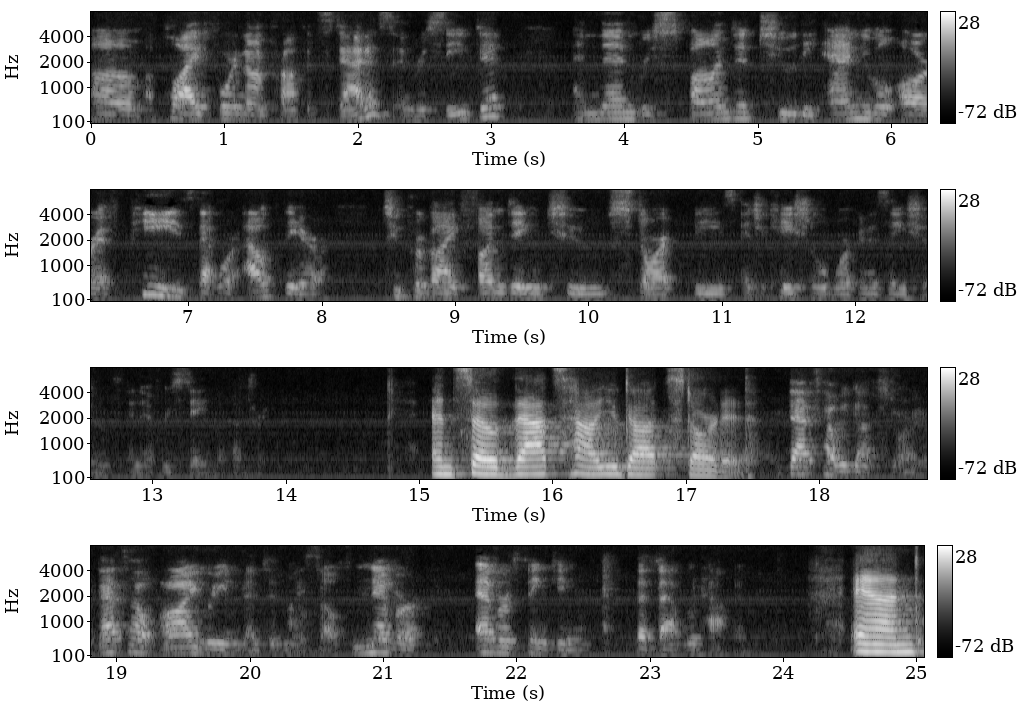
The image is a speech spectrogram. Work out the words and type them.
um, applied for nonprofit status and received it, and then responded to the annual RFPs that were out there to provide funding to start these educational organizations in every state in the country. And so that's how you got started. That's how we got started. That's how I reinvented myself, never ever thinking that that would happen. And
